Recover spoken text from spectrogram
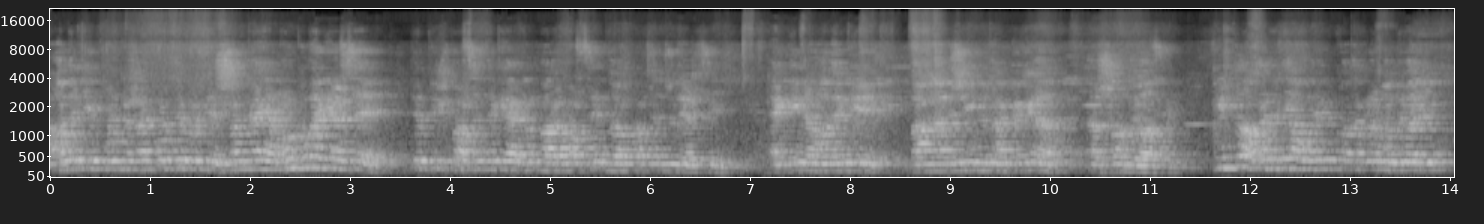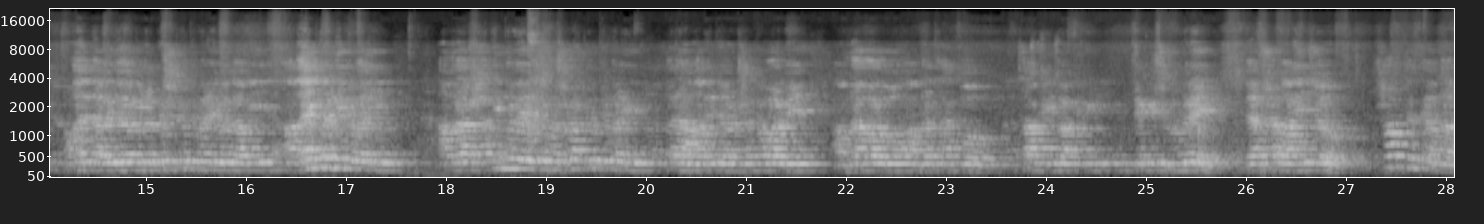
আমাদেরকে পরিবেশনা করতে করতে সংখ্যায় এমন নিয়ে আসছে তেত্রিশ পার্সেন্ট থেকে এখন বারো পার্সেন্ট দশ পার্সেন্ট চলে আসছে। একদিন আমাদেরকে বাংলাদেশে হিন্দু থাকবে কিনা, তার সন্দেহ আছে। কিন্তু আমরা যদি আমাদের কথাগুলো বলতে পারি, আমাদের দাবি দাবিগুলো পেশ করতে পারি এবং আমি আদায় করে নিতে পারি, আমরা স্বাধীনভাবে বসবাস করতে পারি, তাহলে আমাদের জনসংখ্যা বাড়বে, আমরা বাড়বো, আমরা থাকব চাকরি বাকরি থেকে শুরু করে ব্যবসা বাণিজ্য সব ক্ষেত্রে আমরা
